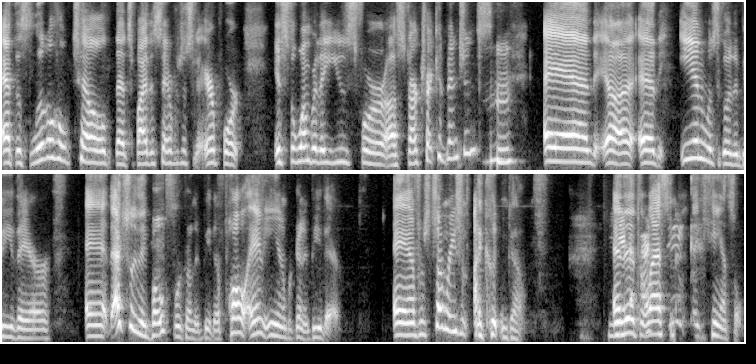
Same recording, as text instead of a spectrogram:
at this little hotel that's by the San Francisco airport. It's the one where they use for uh, Star Trek conventions Mhm. and uh, and Ian was going to be there, and actually they both were going to be there. Paul and Ian were going to be there, and for some reason I couldn't go. And Yeah, then at the last think- minute they canceled.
